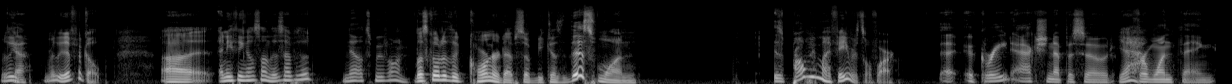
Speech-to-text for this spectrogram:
Really Yeah. really difficult. Uh, anything else on this episode? No, let's move on. Let's go to the cornered episode because this one is probably my favorite so far. A, great action episode Yeah. for one thing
